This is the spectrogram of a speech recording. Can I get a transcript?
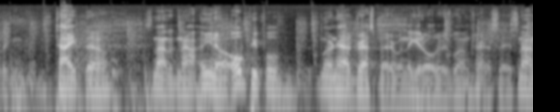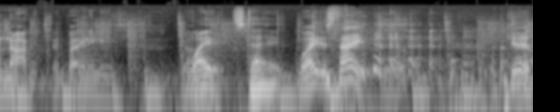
Looking tight though. It's not a knock. You know, old people learn how to dress better when they get older. Is what I'm trying to say. It's not a knock by any means. White, it's tight. White is tight. Good.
